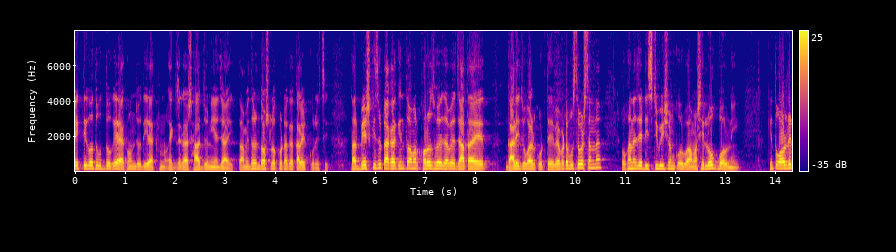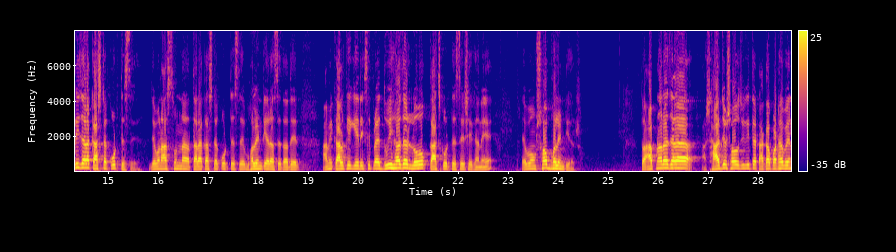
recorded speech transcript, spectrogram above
ব্যক্তিগত উদ্যোগে এখন যদি এখন এক জায়গায় সাহায্য নিয়ে যাই, তো আমি ধরেন দশ লক্ষ টাকা কালেক্ট করেছি। তার বেশ কিছু টাকা কিন্তু আমার খরচ হয়ে যাবে যাতায়াত, গাড়ি জোগাড় করতে। ব্যাপারটা বুঝতে পারছেন না? ওখানে যে ডিস্ট্রিবিউশন করব, আমার সেই লোক বল নেই। কিন্তু অলরেডি যারা কাজটা করতেছে, যেমন আসুন না তারা কাজটা করতেছে ভলেন্টিয়ার আছে তাদের। আমি কালকে গিয়ে দেখছি প্রায় দুই হাজার লোক কাজ করতেছে সেখানে, এবং সব ভলেন্টিয়ার তো আপনারা যারা সাহায্য সহযোগিতা টাকা পাঠাবেন,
